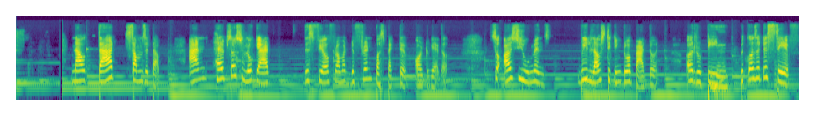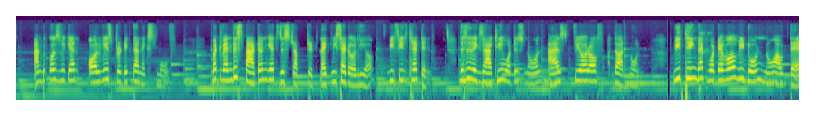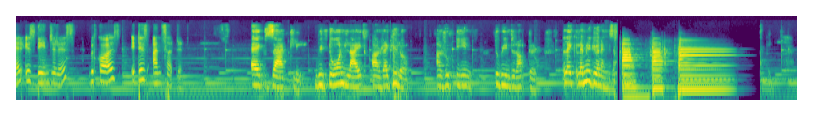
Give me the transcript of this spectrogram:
Now that sums it up and helps us look at this fear from a different perspective altogether. So as humans we love sticking to a pattern a routine Mhm. because it is safe and because we can always predict our next move. But when this pattern gets disrupted, like we said earlier, we feel threatened. This is exactly what is known as fear of the unknown. We think that whatever we don't know out there is dangerous because it is uncertain. exactly we don't like our regular our routine to be interrupted like let me give an example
